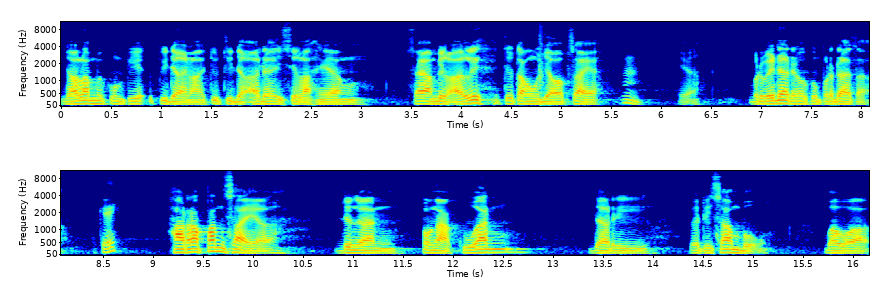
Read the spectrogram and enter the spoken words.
dalam hukum pi- pidana itu tidak ada istilah yang saya ambil alih itu tanggung jawab saya. Hmm. Ya, berbeda dengan hukum perdata. Oke. Harapan saya dengan pengakuan dari Ferdi Sambo bahwa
